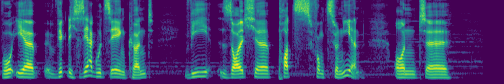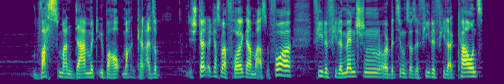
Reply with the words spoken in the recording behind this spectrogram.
wo ihr wirklich sehr gut sehen könnt, wie solche Pots funktionieren und äh, was man damit überhaupt machen kann. Also stellt euch das mal folgendermaßen vor. Viele, viele Menschen oder beziehungsweise viele, viele Accounts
